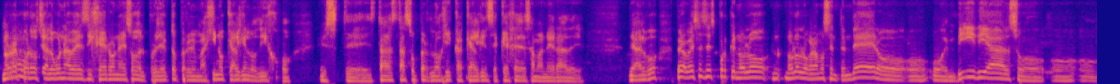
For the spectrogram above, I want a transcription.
no recuerdo si alguna vez dijeron eso del proyecto, pero me imagino que alguien lo dijo. Este, está súper lógica que alguien se queje de esa manera de, de, algo, pero a veces es porque no lo, no lo logramos entender o, o, envidias o,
